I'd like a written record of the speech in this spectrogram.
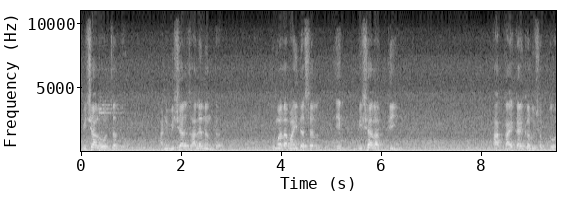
विशाल होत जातो. आणि विशाल झाल्यानंतर तुम्हाला माहीत असेल एक विशाल हत्ती हा काय काय करू शकतो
